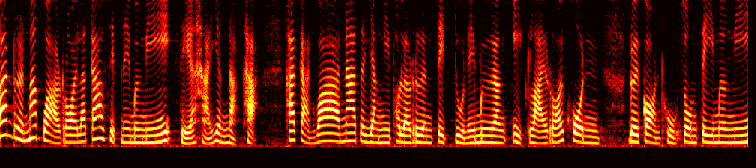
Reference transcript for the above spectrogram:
บ้านเรือนมากกว่าร้อยละ 90 ในเมืองนี้เสียหายอย่างหนักค่ะคาดการณ์ว่าน่าจะยังมีพลเรือนติดอยู่ในเมืองอีกหลายร้อยคน โดยก่อนถูกโจมตีเมืองนี้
